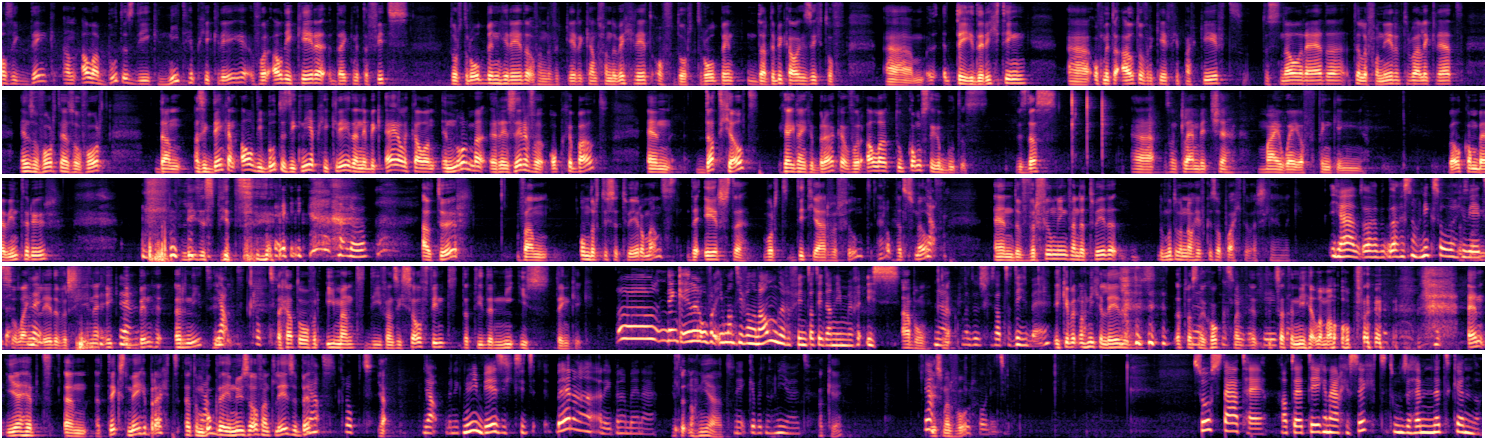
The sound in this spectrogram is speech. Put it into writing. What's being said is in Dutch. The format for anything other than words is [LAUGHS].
als ik denk aan alle boetes die ik niet heb gekregen voor al die keren dat ik met de fiets door het rood ben gereden of aan de verkeerde kant van de weg reed of door het rood ben, dat heb ik al gezegd, of ehm, tegen de richting uh, of met de auto verkeerd geparkeerd, te snel rijden, telefoneren terwijl ik rijd, enzovoort enzovoort. Dan, als ik denk aan al die boetes die ik niet heb gekregen, dan heb ik eigenlijk al een enorme reserve opgebouwd. En dat geld ga ik dan gebruiken voor alle toekomstige boetes. Dus dat is uh, zo'n klein beetje my way of thinking. Welkom bij Winteruur. [LAUGHS] Lise Spits. Hey, hallo. Auteur van ondertussen twee romans. De eerste wordt dit jaar verfilmd, hè? Het Smelt. Ja. En de verfilming van de tweede, daar moeten we nog even op wachten waarschijnlijk. Ja, daar, daar is nog niks over geweten. Dat is niet zo lang geleden verschenen. Ik, ik, ben er niet, heet ja, het. klopt. Dat gaat over iemand die van zichzelf vindt dat hij er niet is, denk ik. Uh, ik denk eerder over iemand die van een ander vindt dat hij er niet meer is. Ah, bon. Ja, Maar dus je zat er dichtbij. Ik heb het nog niet gelezen, dus [LAUGHS] dat was een gok, het maar het, het zat er niet helemaal op. [LAUGHS] en jij hebt een tekst meegebracht uit een boek dat je nu zelf aan het lezen bent. Ja, klopt. Ja. Ja, ben ik nu in bezig. Ik zit bijna... Allez, ik ben er bijna. Je hebt het nog niet uit? Nee, ik heb het nog niet uit. Oké. Okay. Ja, Lees maar voor. Voorlezen. Zo staat hij, had hij tegen haar gezegd toen ze hem net kende.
